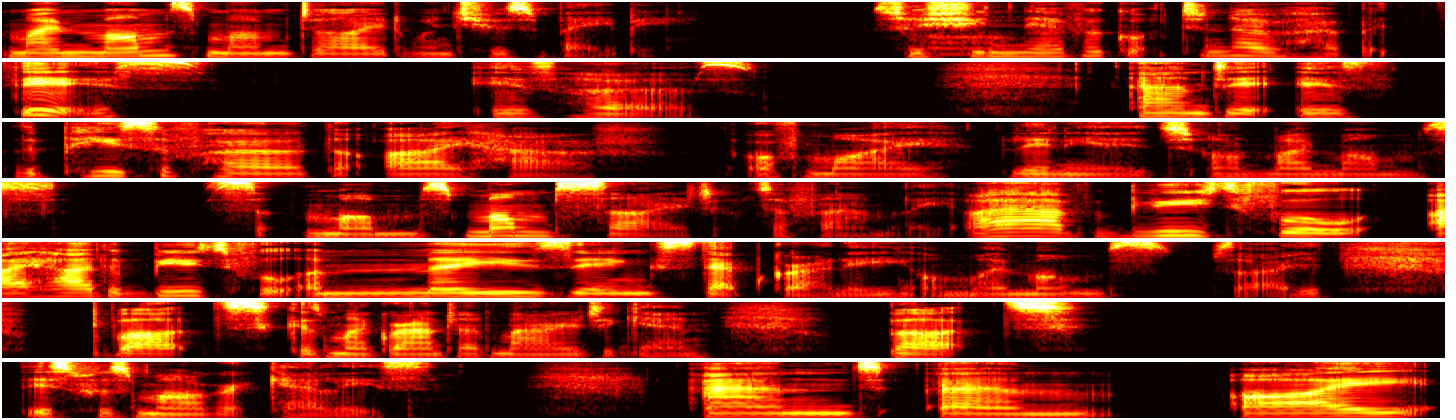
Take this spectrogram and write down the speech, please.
My mum's mum died when she was a baby. So she oh. never got to know her, but this is hers. And it is the piece of her that I have of my lineage on my mum's mum's mum's side of the family. I have a beautiful, I had a beautiful, amazing step granny on my mum's side, but because my granddad married again. But this was Margaret Kelly's. And um, I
